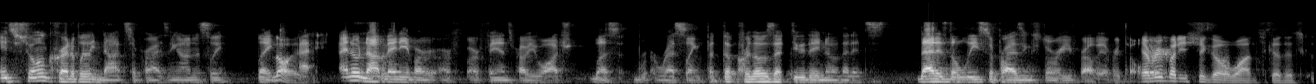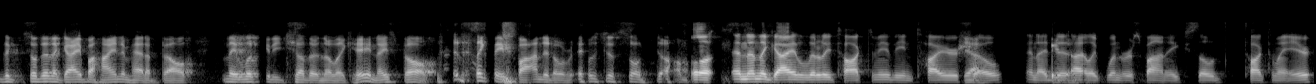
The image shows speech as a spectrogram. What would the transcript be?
it's so incredibly not surprising, honestly. Like, No. I, I know not many of our, our, our fans probably watch less r- wrestling, but the, for those that do, they know that it's that is the least surprising story you've probably ever told. Everybody should go once because it's the, so. Then a guy behind him had a belt, and they look at each other and they're like, "Hey, nice belt." it's like they bonded over. It was just so dumb. Well, and then the guy literally talked to me the entire Yeah. show, and I did. did. I like wouldn't respond. He still talked to my ear.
